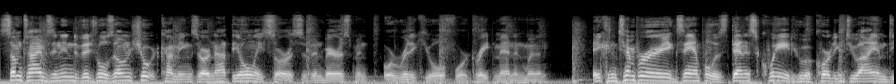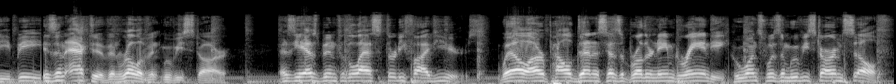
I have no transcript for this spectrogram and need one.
sometimes an individual's own shortcomings are not the only source of embarrassment or ridicule for great men and women. A contemporary example is Dennis Quaid, who, according to IMDb, is an active and relevant movie star, as he has been for the last 35 years. Well, our pal Dennis has a brother named Randy, who once was a movie star himself.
